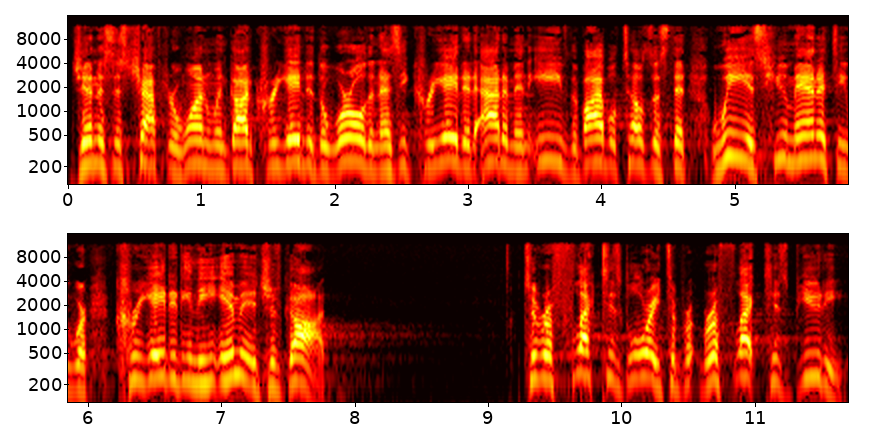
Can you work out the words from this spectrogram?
Genesis chapter 1, when God created the world, and as He created Adam and Eve, the Bible tells us that we as humanity were created in the image of God to reflect His glory, to reflect His beauty.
